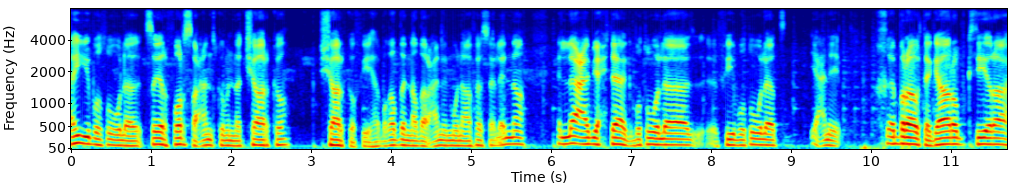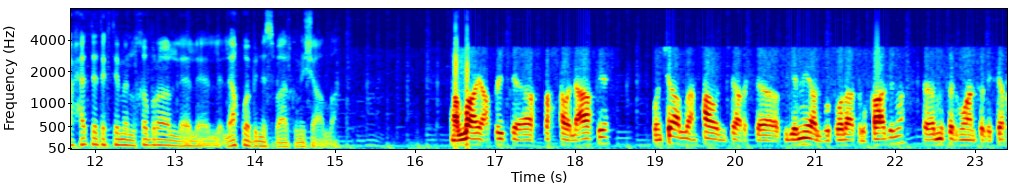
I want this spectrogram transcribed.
أي بطولة تصير فرصة عندكم إنه تشاركوا شاركوا فيها بغض النظر عن المنافسة لأنه اللاعب يحتاج بطولة في بطولة يعني خبرة وتجارب كثيرة حتى تكتمل الخبرة ال- ال- الأقوى بالنسبة لكم إن شاء الله. الله يعطيك الصحة والعافية وإن شاء الله نحاول نشارك في جميع البطولات القادمة. مثل ما أنت ذكرت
